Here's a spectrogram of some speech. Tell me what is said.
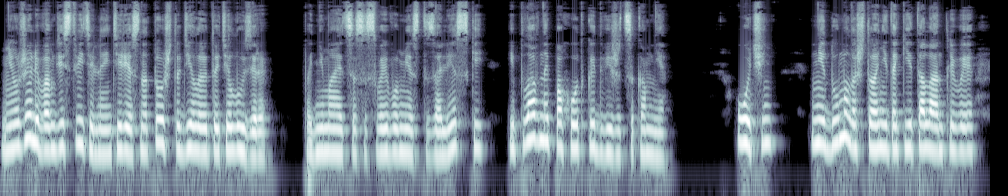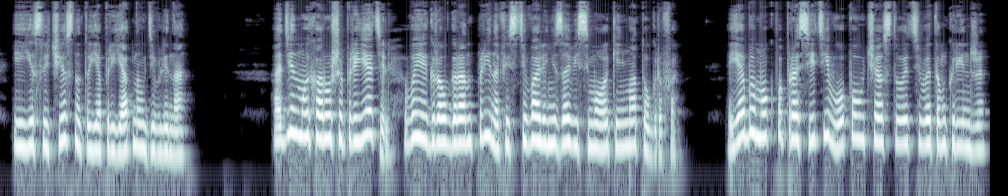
Неужели вам действительно интересно то, что делают эти лузеры? Поднимается со своего места Залесский и плавной походкой движется ко мне. Очень. Не думала, что они такие талантливые, и, если честно, то я приятно удивлена. Один мой хороший приятель выиграл гран-при на фестивале независимого кинематографа. Я бы мог попросить его поучаствовать в этом кринже.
